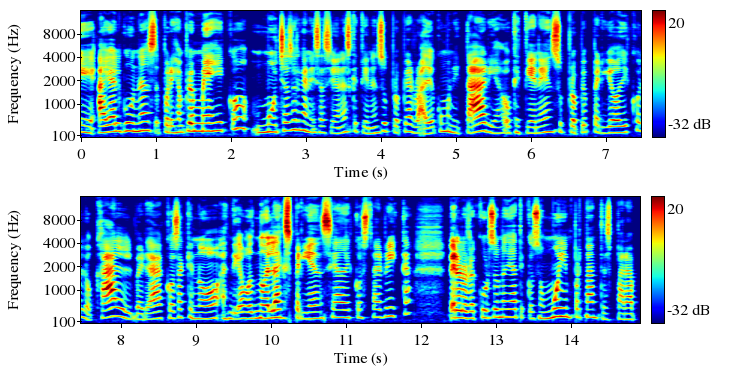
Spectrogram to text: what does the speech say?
eh, hay algunas, por ejemplo en México, muchas organizaciones que tienen su propia radio comunitaria o que tienen su propio periódico local, ¿verdad? Cosa que no, digamos, no es la experiencia de Costa Rica, pero los recursos mediáticos son muy importantes para,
